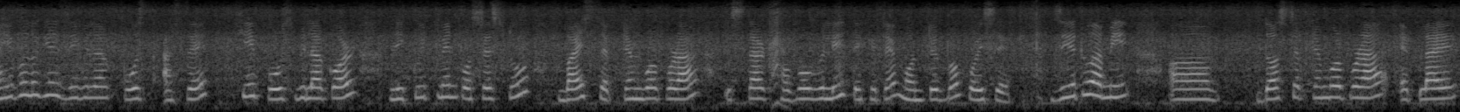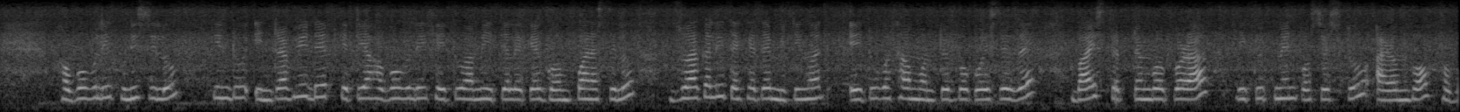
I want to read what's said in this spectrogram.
আহিবলগীয়া যিবিলাক পষ্ট আছে সেই পষ্টবিলাকৰ ৰিক্ৰুইটমেণ্ট প্ৰচেছটো বাইছ ছেপ্টেম্বৰৰ পৰা ষ্টাৰ্ট হ'ব বুলি তেখেতে মন্তব্য কৰিছে। যিহেতু আমি দহ ছেপ্টেম্বৰৰ পৰা এপ্লাই হ'ব বুলি শুনিছিলোঁ কিন্তু ইণ্টাৰভিউ ডেট কেতিয়া হ'ব বুলি সেইটো আমি এতিয়ালৈকে গম পোৱা নাছিলোঁ। যোৱাকালি তেখেতে মিটিঙত এইটো কথাও মন্তব্য কৰিছে যে বাইছ ছেপ্টেম্বৰৰ পৰা ৰিক্ৰুইটমেণ্ট প্ৰচেছটো আৰম্ভ হ'ব।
